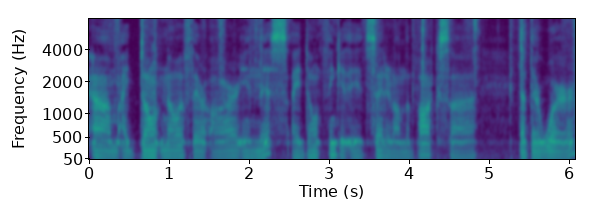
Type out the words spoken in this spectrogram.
Um, I don't know if there are in this. I don't think it, it said it on the box uh, that there were.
